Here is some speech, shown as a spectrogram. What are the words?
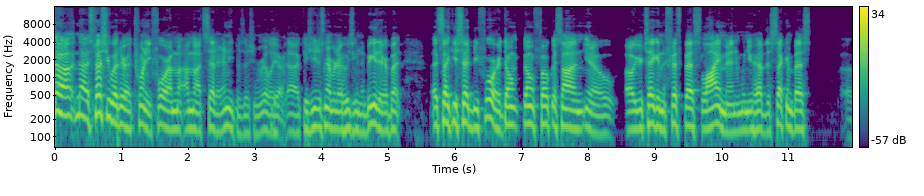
No, no, especially when they're at 24. I'm I'm not set at any position really, because Yeah. you just never know who's going to be there. But it's like you said before. Don't don't focus on you know oh you're taking the fifth best lineman when you have the second best uh,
